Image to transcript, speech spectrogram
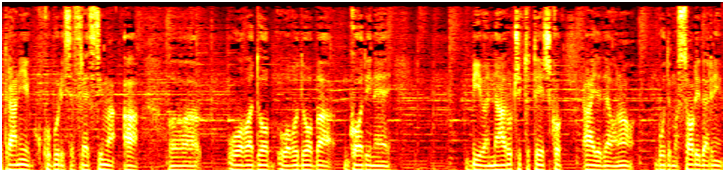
od ranije kuburi sa sredstvima, a u, ova doba, u ovo doba godine biva naročito teško. Ajde da ono budemo solidarni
